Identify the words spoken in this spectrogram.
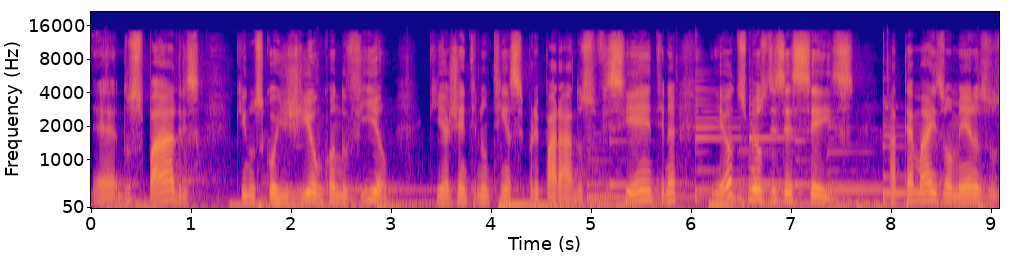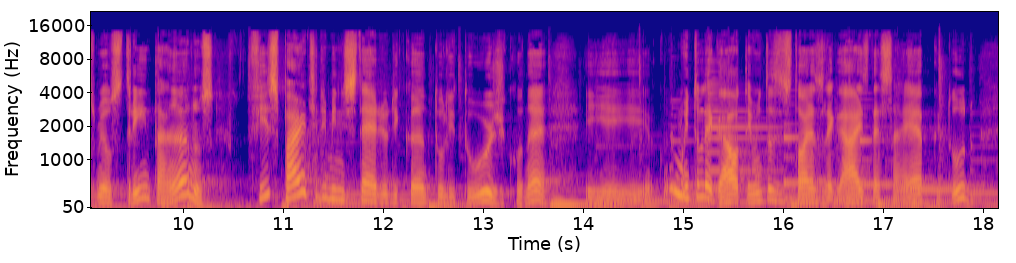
é, dos padres que nos corrigiam quando viam que a gente não tinha se preparado o suficiente, né? E eu, dos meus 16 até mais ou menos os meus 30 anos, fiz parte de ministério de canto litúrgico, né? E é muito legal, tem muitas histórias legais dessa época e tudo.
